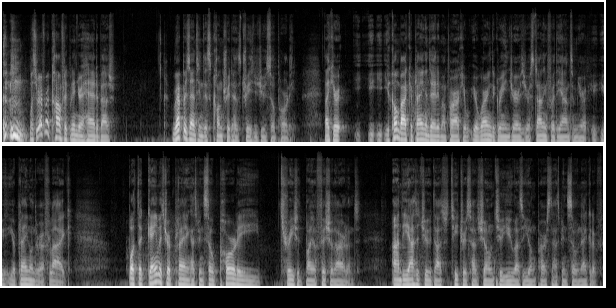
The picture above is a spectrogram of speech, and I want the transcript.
was there ever a conflict within your head about representing this country that has treated you so poorly? Like you're you, you you come back, you're playing in Dalymount Park, you're, you're wearing the green jersey, you're standing for the anthem, you're you, you're playing under a flag, but the game that you're playing has been so poorly treated by official Ireland and the attitude that teachers have shown to you as a young person has been so negative.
